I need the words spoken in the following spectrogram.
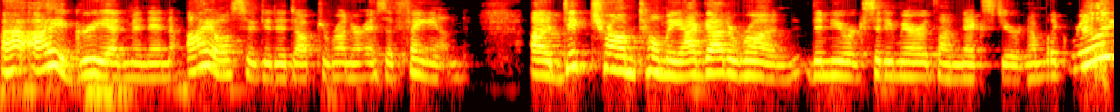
I, I, agree, Edmund, and I also did Adopt a Runner as a fan. Uh, Dick Traum told me I got to run the New York City Marathon next year, and I'm like, really?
